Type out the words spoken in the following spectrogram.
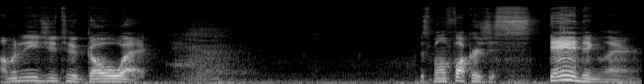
I'm gonna need you to go away. This motherfucker's just standing there.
